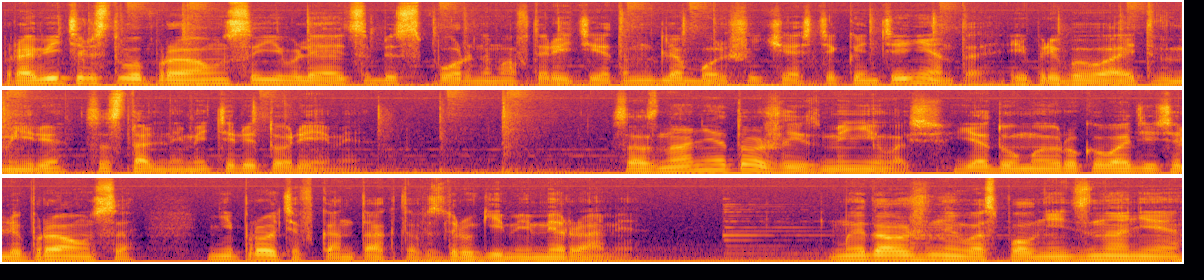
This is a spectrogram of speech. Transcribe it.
Правительство Праунса является бесспорным авторитетом для большей части континента и пребывает в мире с остальными территориями. Сознание тоже изменилось. Я думаю, руководители Праунса не против контактов с другими мирами. Мы должны восполнить знания,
